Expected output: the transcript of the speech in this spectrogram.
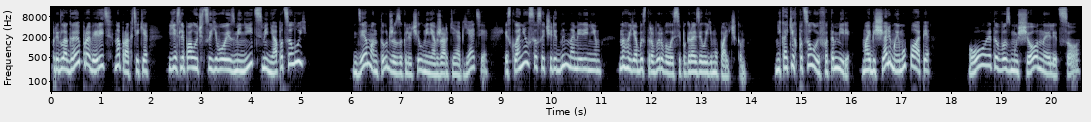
Предлагаю проверить на практике. Если получится его изменить, с меня поцелуй. Демон тут же заключил меня в жаркие объятия и склонился с очередным намерением, но я быстро вырвалась и погрозила ему пальчиком. «Никаких поцелуев в этом мире. Мы обещали моему папе». О, это возмущенное лицо.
